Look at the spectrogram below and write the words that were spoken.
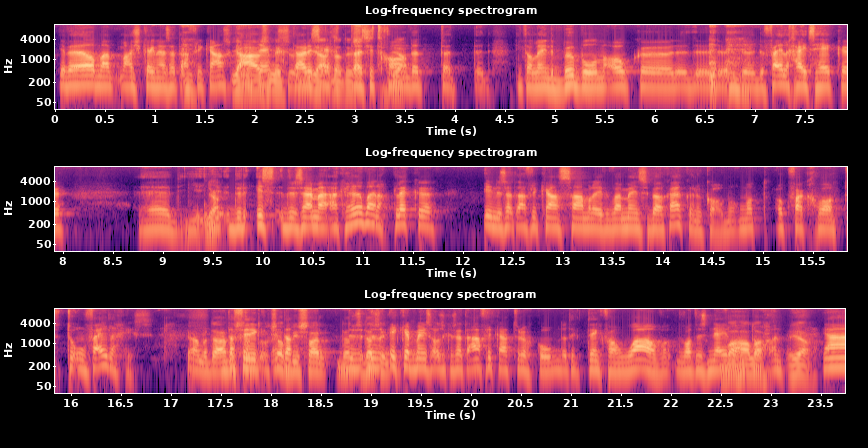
Jawel, maar, maar als je kijkt naar Zuid-Afrikaanse Ja, context, is daar, is ja, echt, dat is- daar zit gewoon ja. dat, dat, dat- niet alleen de bubbel, maar ook eh, de, de, de, de, veiligheidshekken. Je- Ja. je- er, is, er zijn maar eigenlijk heel weinig plekken in de Zuid-Afrikaanse samenleving waar mensen bij elkaar kunnen komen, omdat het ook vaak gewoon te, te onveilig is. Ja, maar daar Dat is vind het ik- zo dat- bizar. Dat, dus dat dus in- ik heb meestal als ik uit Zuid-Afrika terugkom, dat ik denk van wauw, wat, is Nederland toch een, ja. ja,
